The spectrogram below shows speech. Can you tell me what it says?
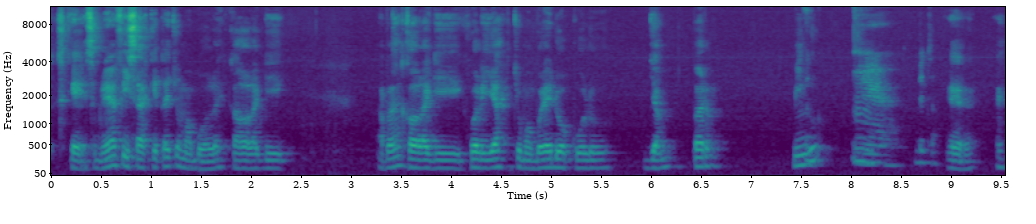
terus kayak sebenarnya visa kita cuma boleh kalau lagi apa kalau lagi kuliah cuma boleh 20 jam per minggu. Hmm. Iya. Betul. Iya. Eh,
